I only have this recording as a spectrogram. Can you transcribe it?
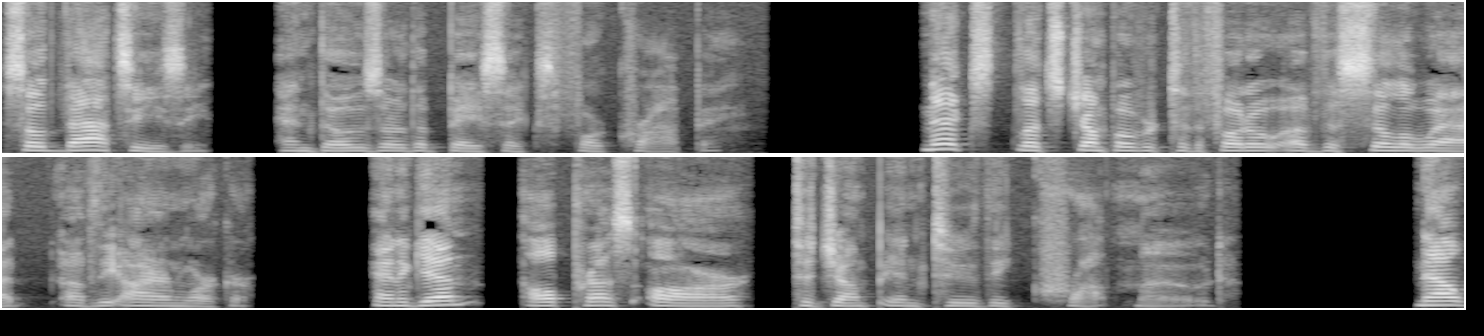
So that's easy, and those are the basics for cropping. Next, let's jump over to the photo of the silhouette of the ironworker. And again, I'll press R to jump into the crop mode. Now,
